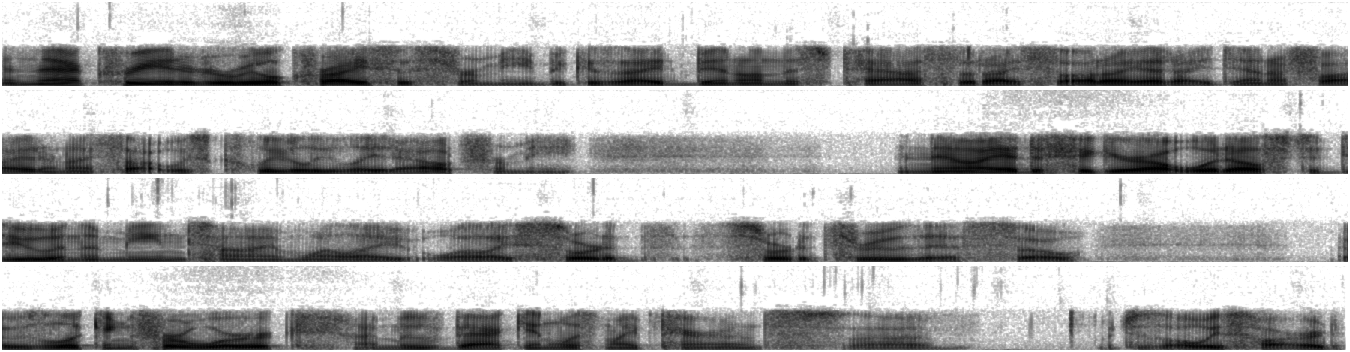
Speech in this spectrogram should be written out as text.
And that created a real crisis for me because I had been on this path that I thought I had identified and I thought was clearly laid out for me. And now I had to figure out what else to do in the meantime while I while I sorted sorted through this. So I was looking for work. I moved back in with my parents, uh, which is always hard.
